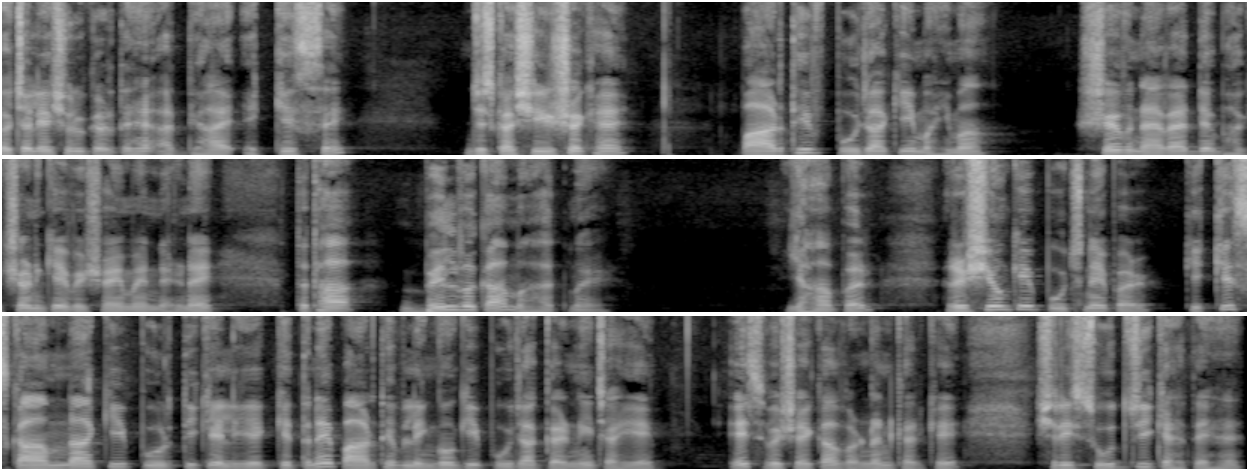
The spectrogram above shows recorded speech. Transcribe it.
तो चलिए शुरू करते हैं अध्याय 21 से, जिसका शीर्षक है, पार्थिव पूजा की महिमा। शिव नैवेद्य भक्षण के विषय में निर्णय तथा बिल्व का महात्मय। यहाँ पर ऋषियों के पूछने पर कि किस कामना की पूर्ति के लिए कितने पार्थिव लिंगों की पूजा करनी चाहिए, इस विषय का वर्णन करके श्री सूद जी कहते हैं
